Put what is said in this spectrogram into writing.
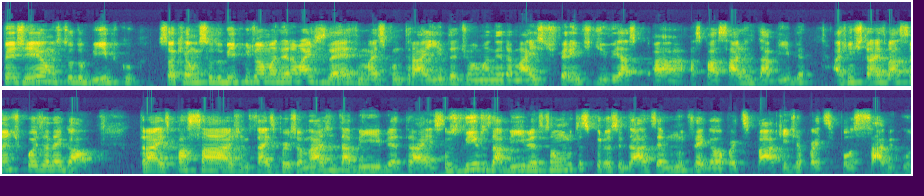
PG é um estudo bíblico, só que é um estudo bíblico de uma maneira mais leve, mais contraída, de uma maneira mais diferente de ver as, a, as passagens da Bíblia. A gente traz bastante coisa legal. Traz passagens, traz personagens da Bíblia, traz os livros da Bíblia, são muitas curiosidades, é muito legal participar. Quem já participou sabe o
